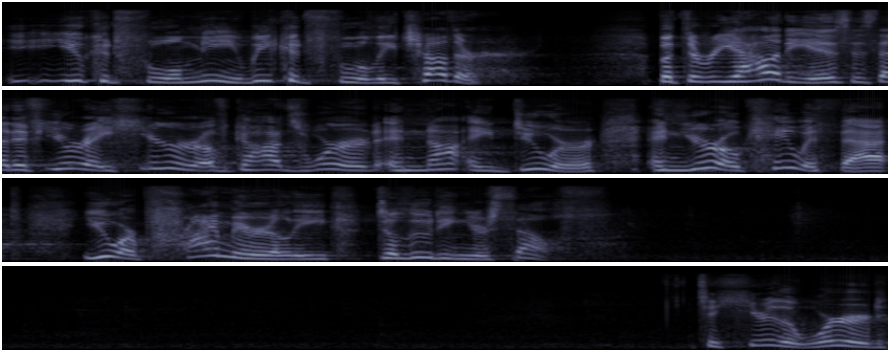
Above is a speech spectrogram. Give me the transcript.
You could fool me, we could fool each other. But the reality is is that if you're a hearer of God's word and not a doer and you're okay with that, you are primarily deluding yourself. to hear the word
